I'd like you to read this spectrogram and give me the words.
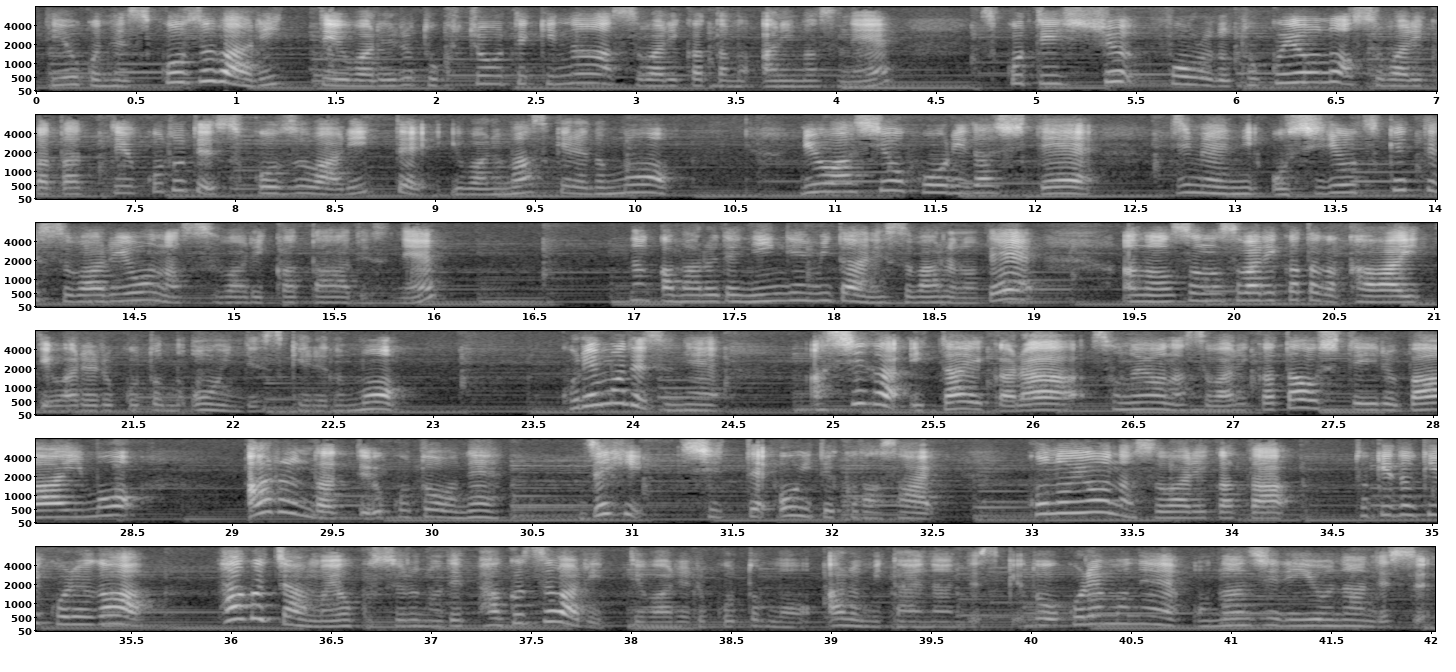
でよくねスコ座りって言われる特徴的な座り方もありますね。スコティッシュフォールド特有の座り方っていうことでスコ座りって言われますけれども両足を放り出して地面にお尻をつけて座るような座り方ですね。なんかまるで人間みたいに座るのであのその座り方が可愛いって言われることも多いんですけれどもこれもですね足が痛いからそのような座り方をしている場合もあるんだっていうことをね是非知っておいてください。このような座り方時々これがパグちゃんもよくするのでパグ座りって言われることもあるみたいなんですけどこれもね同じ理由なんです。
